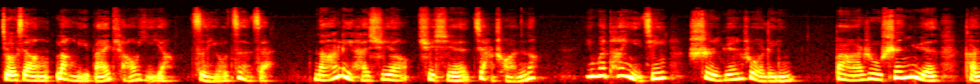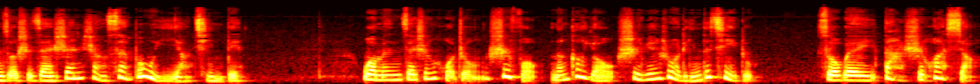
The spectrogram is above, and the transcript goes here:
就像浪里白条一样自由自在，哪里还需要去学驾船呢？因为他已经视渊若林，把入深渊看作是在山上散步一样轻便。我们在生活中是否能够有视渊若林的气度？所谓大事化小，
